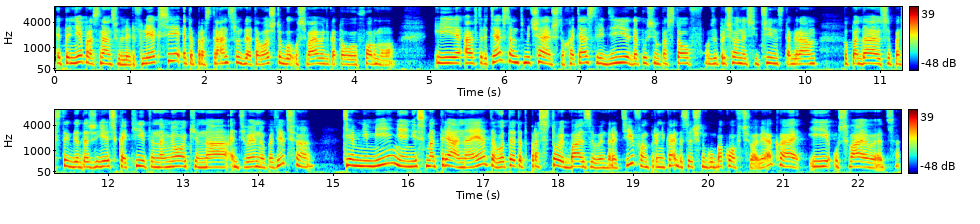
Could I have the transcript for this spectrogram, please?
Это не пространство для рефлексии, это пространство для того, чтобы усваивать готовую формулу. И автор текста он отмечает, что хотя среди, допустим, постов в запрещенной сети Инстаграм попадаются посты, где даже есть какие-то намеки на антивоенную позицию, тем не менее, несмотря на это, вот этот простой базовый нарратив, он проникает достаточно глубоко в человека и усваивается.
